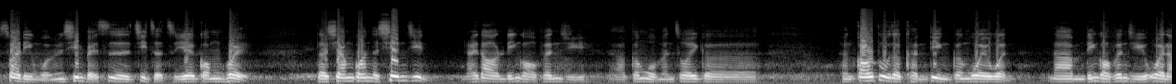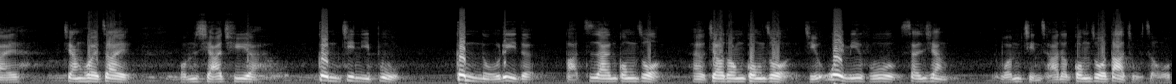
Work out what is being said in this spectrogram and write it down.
率领我们新北市记者职业工会的相关的先进来到林口分局啊，跟我们做一个。很高度的肯定跟慰问。那林口分局未来将会在我们辖区啊，更进一步、更努力的把治安工作、还有交通工作及为民服务三项我们警察的工作大主轴，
